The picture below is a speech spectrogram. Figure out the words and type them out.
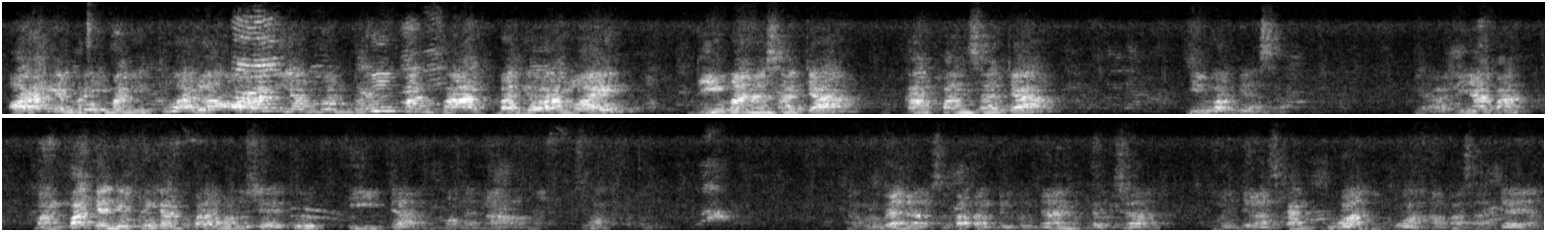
Orang yang beriman itu adalah orang yang memberi manfaat bagi orang lain di mana saja, kapan saja, ini luar biasa. Ya, artinya apa? Manfaat yang diberikan kepada manusia itu tidak mengenal waktu. Mudah-mudahan dalam kesempatan berikutnya kita bisa menjelaskan buah-buah apa saja yang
